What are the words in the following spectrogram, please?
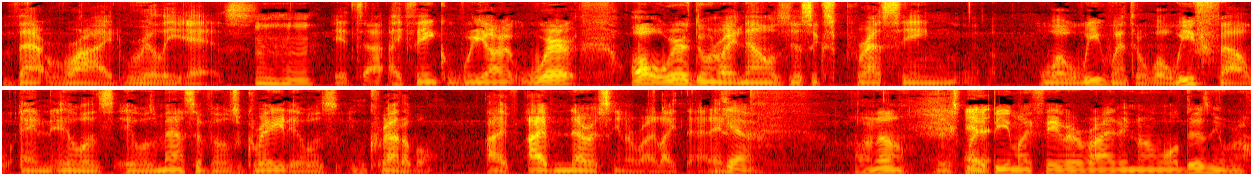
that ride really is. Mm-hmm. It's. I I think we are. We're all we're doing right now is just expressing what we went through, what we felt, and it was it was massive. It was great. It was incredible. I've I've never seen a ride like that. And Yeah. I don't know. This might And- be my favorite ride in uh, Walt Disney World.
